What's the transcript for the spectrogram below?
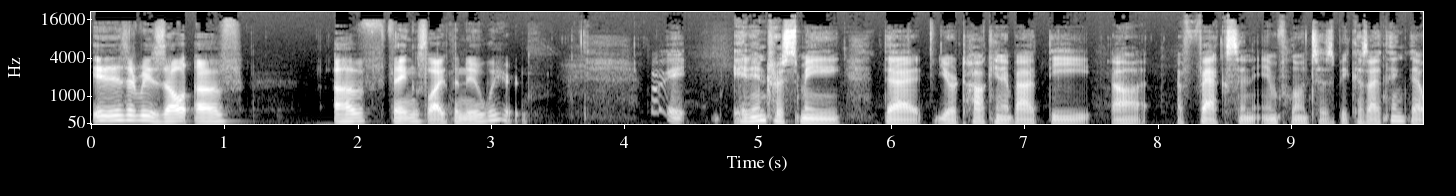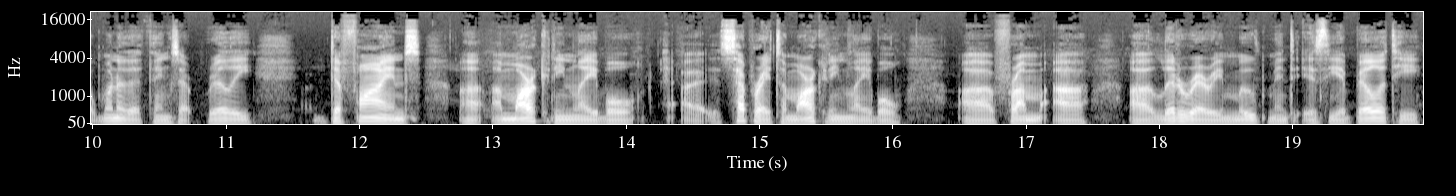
is a result of of things like the New Weird. It, it interests me that you're talking about the uh, effects and influences because I think that one of the things that really defines uh, a marketing label, uh, separates a marketing label uh, from a, a, literary movement, is the ability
